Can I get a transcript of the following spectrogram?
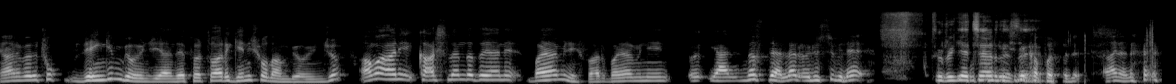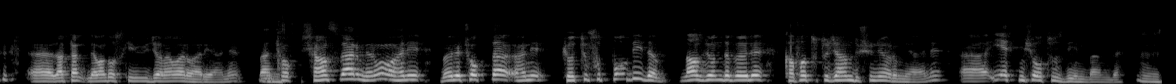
Yani böyle çok zengin bir oyuncu yani. Repertuarı geniş olan bir oyuncu. Ama hani karşılarında da yani Bayern Münih var. Bayern Münih'in yani nasıl derler ölüsü bile Turu geçer dese. kapatır. Aynen. Ee, Zaten Lewandowski gibi bir canavar var yani. Ben Evet. çok şans vermiyorum ama hani böyle çok da hani kötü futbol değil de Lazio'nun da böyle kafa tutacağını düşünüyorum yani. Ee, 70-30 diyeyim ben de. Evet.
